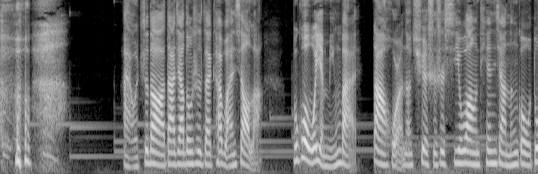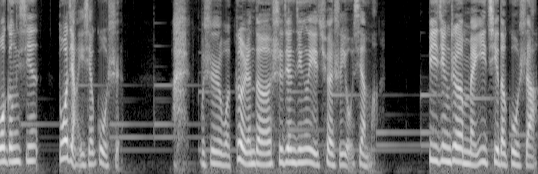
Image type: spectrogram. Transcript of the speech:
哎，我知道大家都是在开玩笑了，不过我也明白，大伙儿呢确实是希望天下能够多更新，多讲一些故事。哎，不是我个人的时间精力确实有限嘛，毕竟这每一期的故事啊，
